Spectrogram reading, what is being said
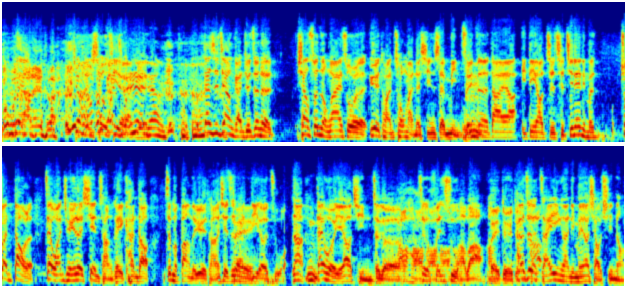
我不是他那一团，就很秀气的承认这感觉。但是这样感觉真的，像孙总刚才说的，乐团充满了新生命，所以真的大家一定要支持。今天你们赚到了，在完全娱乐现场可以看到这么棒的乐团，而且这是第二组哦。那待会儿也要请这个这个分数好好不好？对对对还有这个宅影啊，你们要小心哦。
